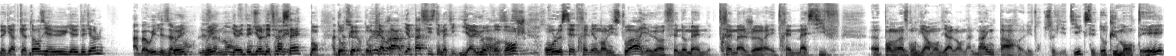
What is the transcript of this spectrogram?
La guerre de 14, il y, a eu, il y a eu des viols? Ah bah oui, les Allemands. Oui, les Allemands il y a eu des viols des Français? Bon, ah, donc euh, donc il n'y a, pas, a pas systématique. Il y a eu en revanche, on le sait très bien dans l'histoire, il y a eu un phénomène très majeur et très massif pendant la Seconde Guerre mondiale en Allemagne par les troupes soviétiques. C'est documenté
